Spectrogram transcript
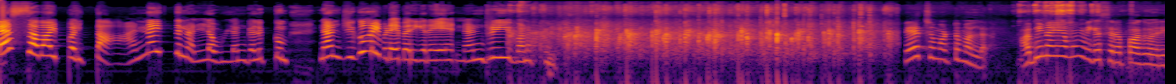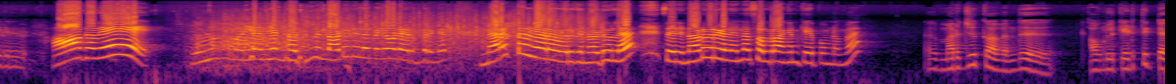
பேச வாய்ப்பளித்த அனைத்து நல்ல உள்ளங்களுக்கும் நன்றி கூறி விடைபெறுகிறேன். நன்றி வணக்கம். பேச்சு மட்டுமல்ல அபிநயமும் மிக சிறப்பாக வருகிறது. ஆகவே ஒழுங்கு மரியாதையா நடு நடுநிலைமையோட இருந்துருங்க. மிரட்டல் வேற வருது நடுவுல. சரி நடுவர்கள் என்ன சொல்றாங்கன்னு கேட்போம் நம்ம. மர்ஜுக்கா வந்து அவங்களுக்கு எடுத்துக்கிட்ட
